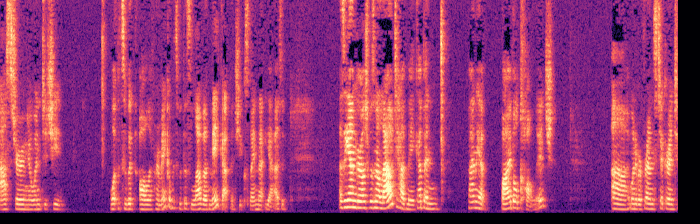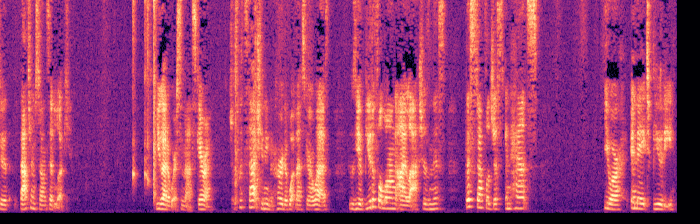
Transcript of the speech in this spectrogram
asked her, you know, when did she, what's with all of her makeup? What's with this love of makeup? And she explained that, yeah, as a, as a young girl, she wasn't allowed to have makeup. And finally at Bible college, uh, one of her friends took her into the bathroom stall and said, look, you got to wear some mascara. She goes, what's that? She hadn't even heard of what mascara was. Goes, you have beautiful long eyelashes and this, this stuff will just enhance your innate beauty.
